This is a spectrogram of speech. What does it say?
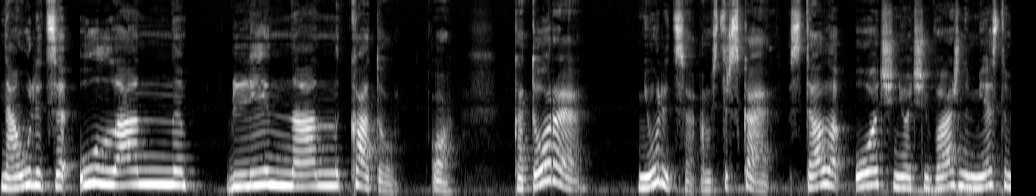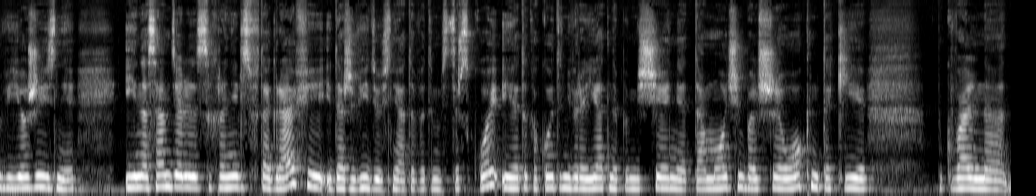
На улице Улан Блинанкату. О, которая не улица, а мастерская, стала очень-очень важным местом в ее жизни. И на самом деле сохранились фотографии и даже видео снято в этой мастерской, и это какое-то невероятное помещение. Там очень большие окна такие, буквально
